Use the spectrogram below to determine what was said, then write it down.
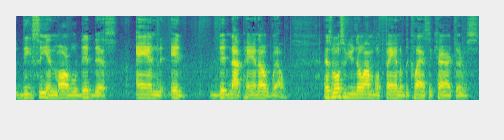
DC and Marvel did this, and it did not pan out well. As most of you know, I'm a fan of the classic characters.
